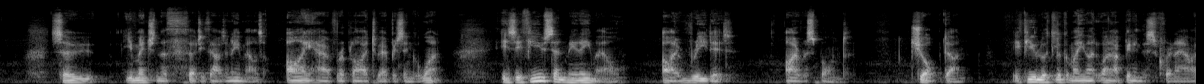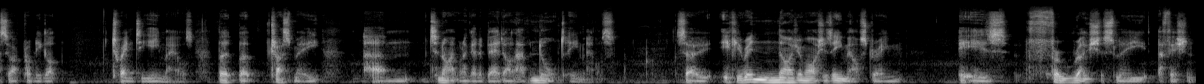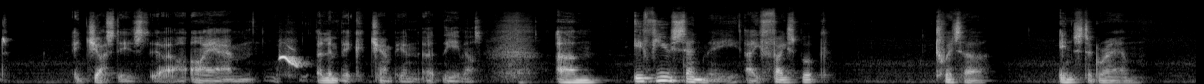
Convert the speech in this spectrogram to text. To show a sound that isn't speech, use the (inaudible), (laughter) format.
So, you mentioned the 30,000 emails. I have replied to every single one. Is if you send me an email, I read it I respond. Job done. If you look look at my email, well, I've been in this for an hour, so I've probably got twenty emails. But but trust me, um, tonight when I go to bed, I'll have naught emails. So if you're in Nigel Marsh's email stream, it is ferociously efficient. It just is. Uh, I am Olympic champion at the emails. Um, if you send me a Facebook, Twitter, Instagram,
